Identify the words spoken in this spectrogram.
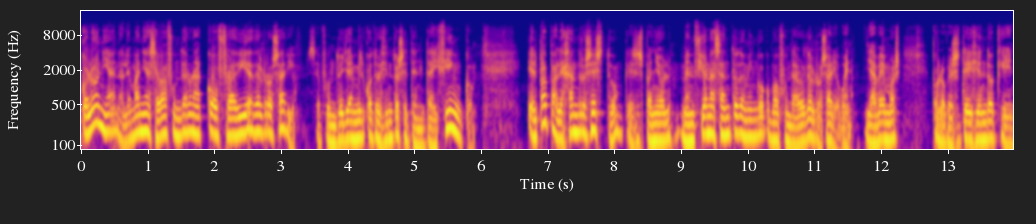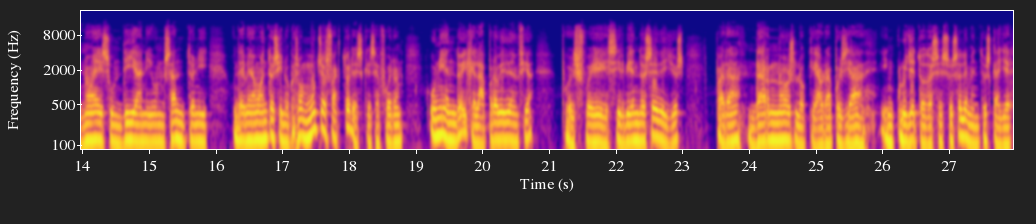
Colonia, en Alemania, se va a fundar una cofradía del Rosario. Se fundó ya en 1475. El Papa Alejandro VI, que es español, menciona a Santo Domingo como fundador del Rosario. Bueno, ya vemos, por lo que os estoy diciendo, que no es un día, ni un santo, ni un determinado momento, sino que son muchos factores que se fueron uniendo y que la providencia pues fue sirviéndose de ellos para darnos lo que ahora pues ya incluye todos esos elementos que ayer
